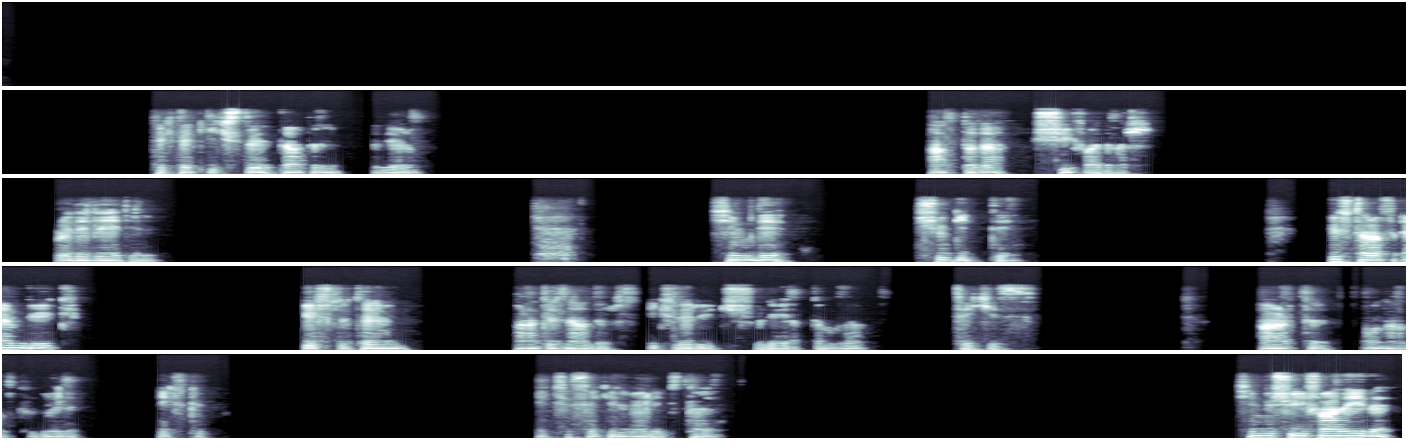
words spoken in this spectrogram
Tek tek x'de dağıtırım diyorum. Altta da şu ifade var. Burada L diyelim. Şimdi şu gitti. Üst tarafı en büyük üstlü terimin parantezine alıyoruz. x üzeri 3 şuraya yaptım bunu. 8 artı 16 bölü x küp eksi 8 bölü x kare. Şimdi şu ifadeyi de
